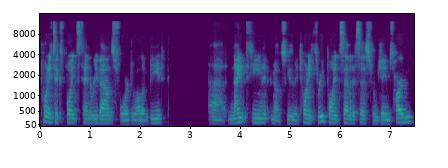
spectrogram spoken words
26 points, 10 rebounds for Joel Embiid. Uh, 19, no, excuse me, 23 points, seven assists from James Harden.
